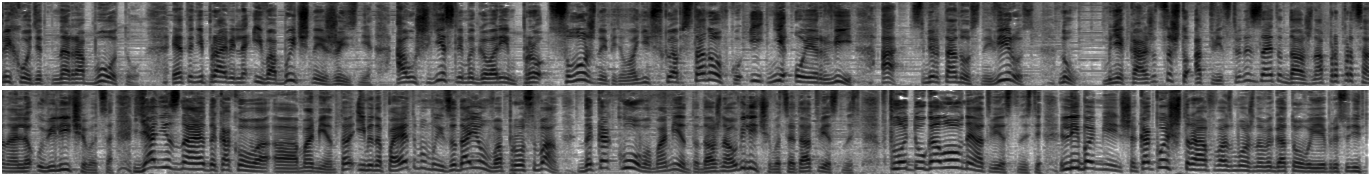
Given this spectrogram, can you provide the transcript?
приходит на работу. Это неправильно и в обычной жизни. А уж если мы говорим про сложную эпидемиологическую обстановку и не ОРВИ, а смертоносный вирус, ну, мне кажется, что ответственность за это должна пропорционально увеличиваться. Я не знаю, до какого а, момента, именно поэтому мы и задаем вопрос вам. До какого момента должна увеличиваться эта ответственность? Вплоть до уголовной ответственности? Либо меньше? Какой штраф, возможно, вы готовы ей присудить?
